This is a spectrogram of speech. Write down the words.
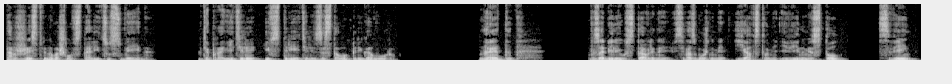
торжественно вошло в столицу Свейна, где правители и встретились за столом переговоров. На этот, в изобилии уставленный всевозможными явствами и винами стол, Свейн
